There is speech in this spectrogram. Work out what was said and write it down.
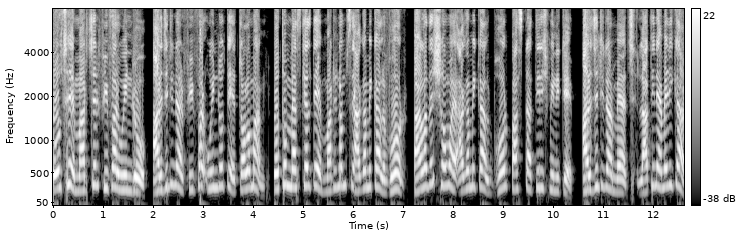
চলছে মার্চের ফিফার উইন্ডো। আর্জেন্টিনার ফিফার উইন্ডোতে চলমান প্রথম ম্যাচ খেলতে মাঠে নামছে আগামীকাল ভোর। বাংলাদেশ সময় আগামীকাল ভোর পাঁচটা তিরিশ মিনিটে। আর্জেন্টিনার ম্যাচ লাতিন আমেরিকার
